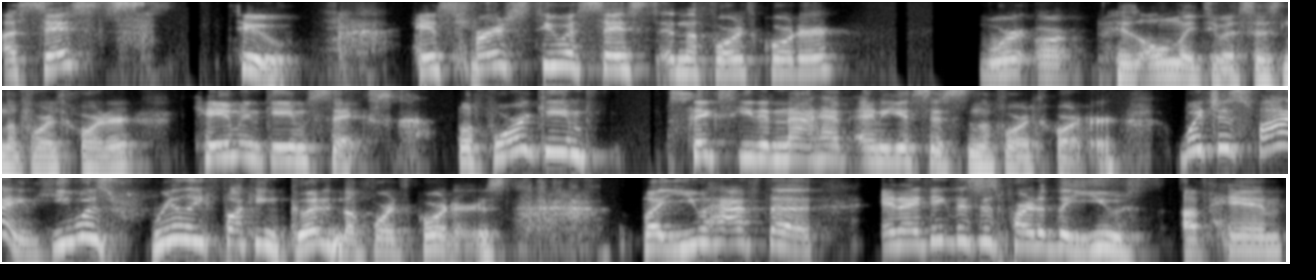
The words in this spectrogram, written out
Assists, two. His first two assists in the fourth quarter were, or his only two assists in the fourth quarter, came in game six. Before game six, he did not have any assists in the fourth quarter, which is fine. He was really fucking good in the fourth quarters. But you have to, and I think this is part of the youth of him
